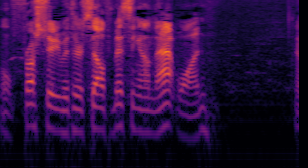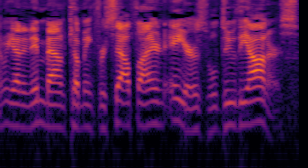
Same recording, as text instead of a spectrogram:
A little frustrated with herself missing on that one. And we got an inbound coming for South Iron Ayers. will do the honors.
